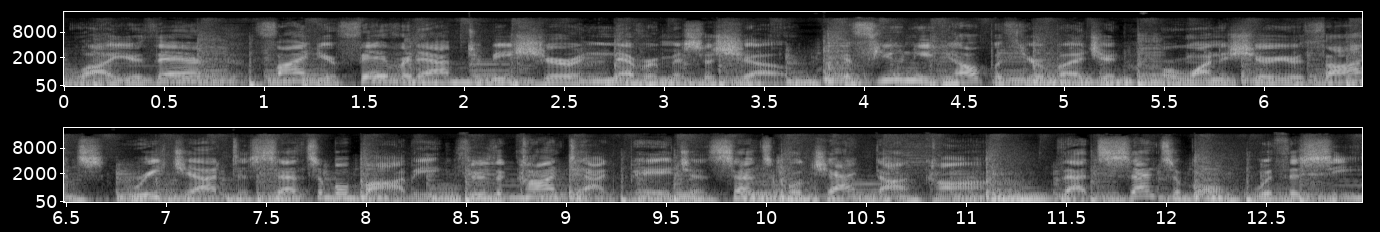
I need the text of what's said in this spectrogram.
While you're there, find your favorite app to be sure and never miss a show. If you need help with your budget or want to share your thoughts, reach out to CentsAble Bobbi through the contact page at centsablechat.com. That's sensible with a C.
